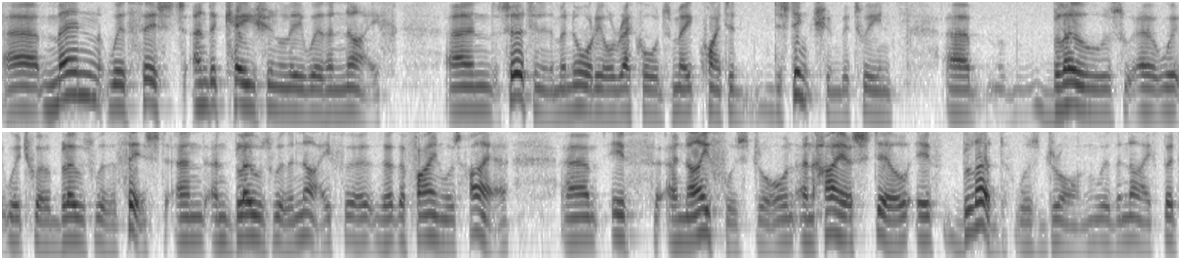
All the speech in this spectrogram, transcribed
uh, men with fists and occasionally with a knife. And certainly the manorial records make quite a distinction between uh, blows, uh, which were blows with a fist, and, and blows with a knife, uh, that the fine was higher um, if a knife was drawn, and higher still if blood was drawn with a knife. But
